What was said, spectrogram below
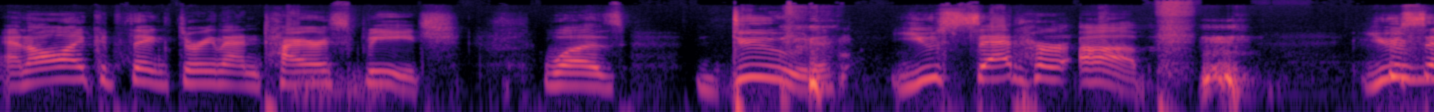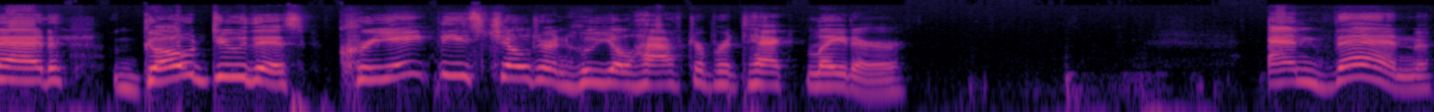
And all I could think during that entire speech was, dude, you set her up. You said, go do this, create these children who you'll have to protect later, and then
